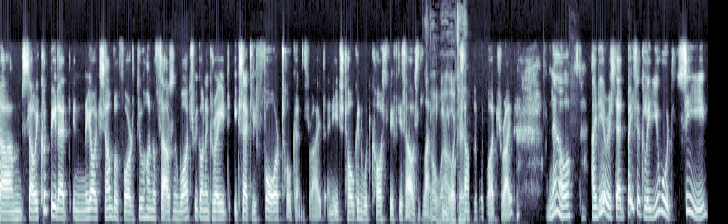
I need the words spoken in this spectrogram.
Um, so it could be that in your example for 200,000 watch, we're going to create exactly four tokens, right? And each token would cost 50,000, like Oh, in your okay. example would watch, right? Now, idea is that basically you would see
